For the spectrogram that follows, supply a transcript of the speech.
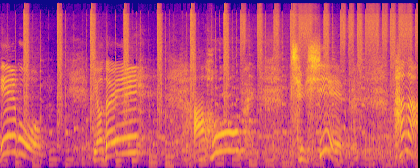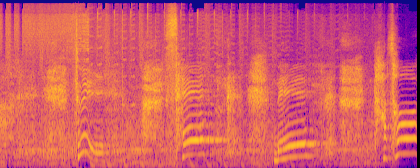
일곱, 여덟, 아홉, 칠십, 하나, 둘, 셋, 넷, 다섯,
